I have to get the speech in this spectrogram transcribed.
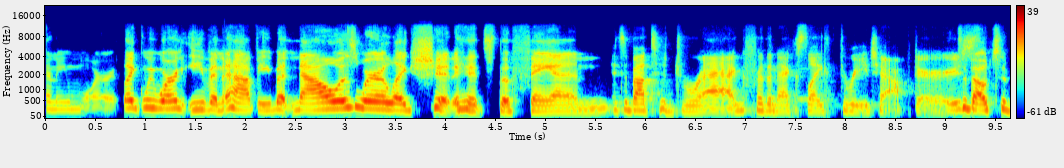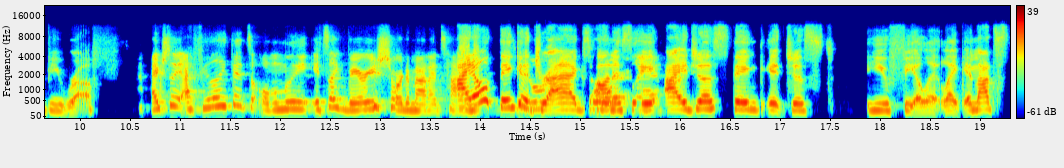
anymore. Like we weren't even happy, but now is where like shit hits the fan. It's about to drag for the next like three chapters. It's about to be rough. actually, I feel like that's only it's like very short amount of time. I don't think it drags, honestly. forever. I just think it just you feel it like and that's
